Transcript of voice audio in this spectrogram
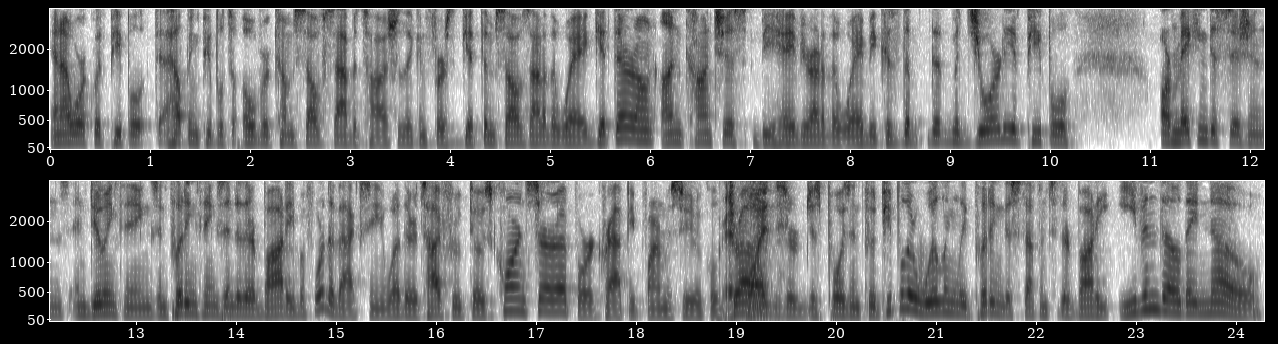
And I work with people to helping people to overcome self sabotage so they can first get themselves out of the way, get their own unconscious behavior out of the way, because the, the majority of people are making decisions and doing things and putting things into their body before the vaccine, whether it's high fructose corn syrup or crappy pharmaceutical Great drugs point. or just poison food. People are willingly putting this stuff into their body, even though they know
